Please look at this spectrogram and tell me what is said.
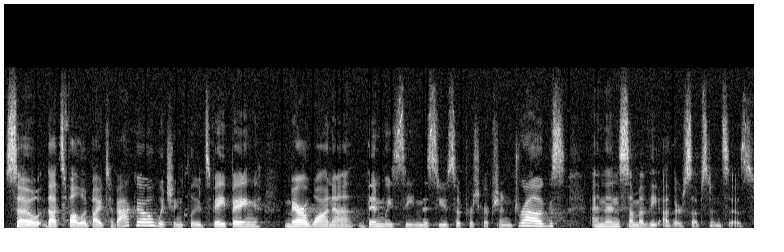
So that's followed by tobacco, which includes vaping, marijuana, then we see misuse of prescription drugs, and then some of the other substances.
